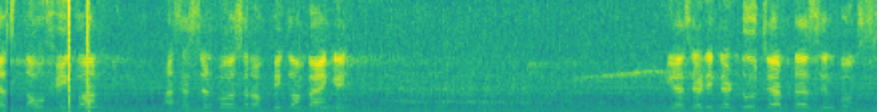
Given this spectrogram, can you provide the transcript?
S. Taufiqan, Assistant Professor of BCom Banking. He has edited two chapters in books.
